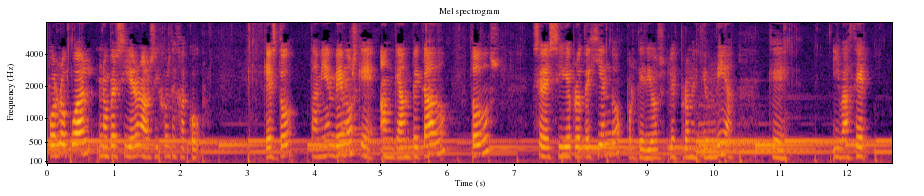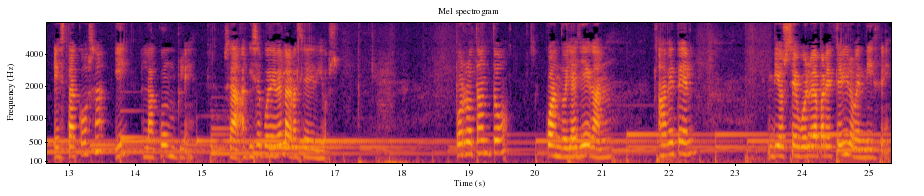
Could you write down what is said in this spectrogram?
por lo cual no persiguieron a los hijos de Jacob. Que esto también vemos que aunque han pecado todos, se les sigue protegiendo porque Dios les prometió un día que iba a hacer esta cosa y la cumple. O sea, aquí se puede ver la gracia de Dios. Por lo tanto, cuando ya llegan a Betel, Dios se vuelve a aparecer y lo bendice.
